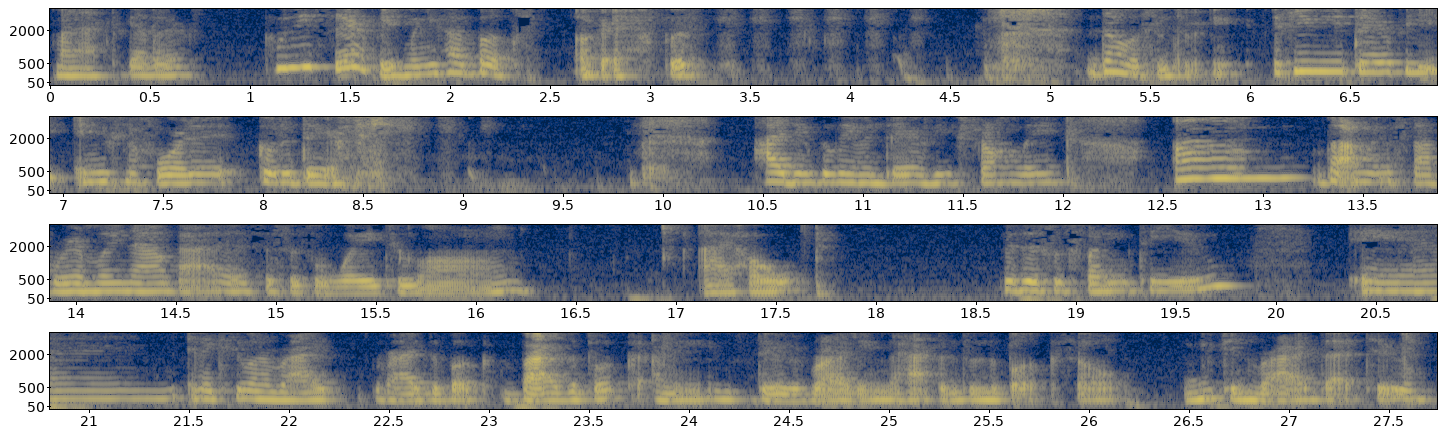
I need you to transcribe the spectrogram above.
my act together who needs therapy when you have books okay but don't listen to me. If you need therapy and you can afford it, go to therapy. I do believe in therapy strongly. Um, but I'm gonna stop rambling now, guys. This is way too long. I hope that this was funny to you and it makes you want to ride ride the book, buy the book. I mean, there's writing that happens in the book, so you can ride that too.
